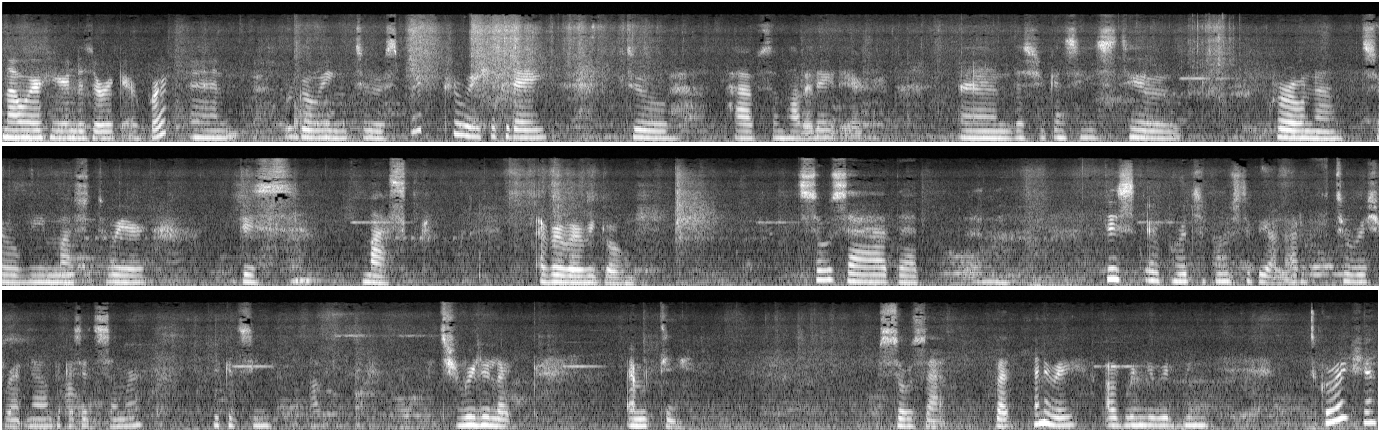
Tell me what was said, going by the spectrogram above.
now we're here in the Zurich airport and we're going to Split, Croatia today to have some holiday there. And as you can see, it's still Corona, so we must wear this mask everywhere we go. It's so sad that uh, this airport's supposed to be a lot of tourists right now because it's summer. You can see. It's really like empty. So sad. But anyway I'll bring you with me to Croatia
